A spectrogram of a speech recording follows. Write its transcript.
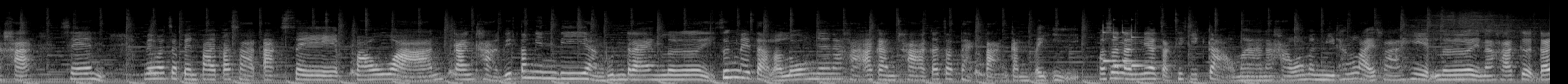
นะคะ เช่น ไม่ว่าจะเป็นปลายประสาทอักเสบเบาหวาน การขาดวิตามิน B อย่างรุนแรงเลย ซึ่งในแต่ละโรคเนี่ยนะคะ อาการชาก็จะแตกต่างกันไปอีก เพราะฉะนั้นเนี่ยจากที่กิ๊กกล่าวมานะคะ ว่ามันมีทั้งหลายสาเหตุเลยนะคะ เกิดได้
